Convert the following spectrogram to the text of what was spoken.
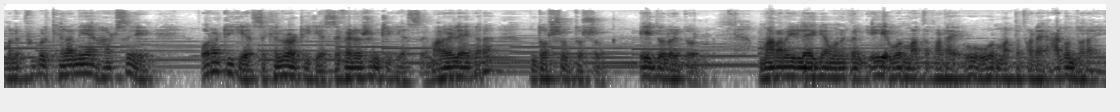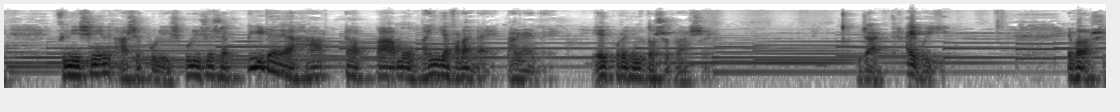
মানে ফুটবল খেলা নিয়ে হাঁটছে, ওরা ঠিকই আছে, খেলোয়াড় ঠিকই আছে ফেডারেশন ঠিকই আছে। মারামারি লাগে কারা? দর্শক দর্শক। এই দল ওই দল। মারামারি লেগে, মনে করেন এ ওর মাথা ফাটায়, ও ওর মাথা ফাটায়, আগুন ধরায়। ফিনিশিং এ আসে পুলিশ। পুলিশ এসে পিড়ায় হাতটা, পা, মুখ ভাঙ্গিয়া ফাটায় দেয়, ভাগায় দেয়। এরপরে কিন্তু দর্শকরা আসে। যাক, আই বই। এবার আসি।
